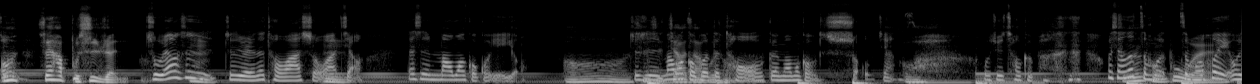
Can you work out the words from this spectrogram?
哦，所以它不是人，主要是就是人的头啊、手啊、脚、嗯，但是猫猫狗狗也有哦，就是猫猫狗狗的头跟猫猫狗的手这样子。哇，我觉得超可怕，我想说怎么怎么会我，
